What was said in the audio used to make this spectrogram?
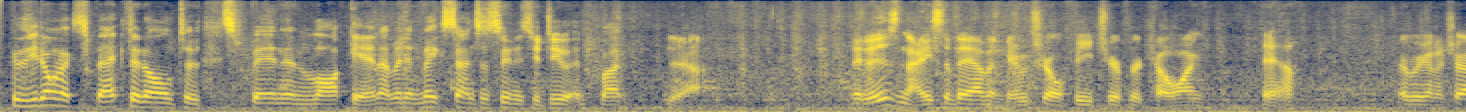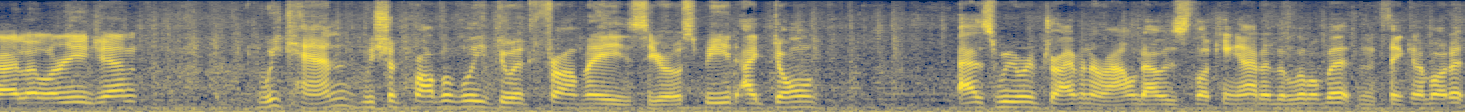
because you don't expect it all to spin and lock in. I mean, it makes sense as soon as you do it, but Yeah. It is nice that they have a neutral feature for towing. yeah, Are we gonna try a little regen? we can. We should probably do it from a zero speed. I don't. As we were driving around, I was looking at it a little bit and thinking about it.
